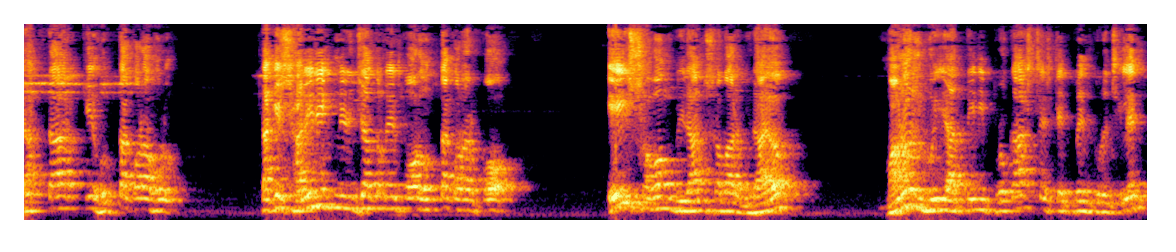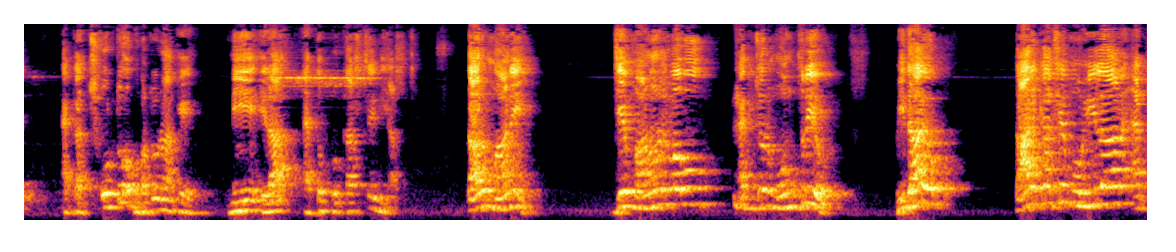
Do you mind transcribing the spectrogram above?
ডাক্তারকে হত্যা করা হলো, তাকে শারীরিক নির্যাতনের পর হত্যা করার পর, এই সবং বিধানসভার বিধায়ক মানস ভূঁইয়া তিনি প্রকাশ্যে স্টেটমেন্ট করেছিলেন, একটা ছোট ঘটনাকে নিয়ে এরা এত প্রকাশ্যে নিয়ে আসছে। তার মানে যে মানসবাবু একজন মন্ত্রীও, বিধায়ক, তার কাছে মহিলার এত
